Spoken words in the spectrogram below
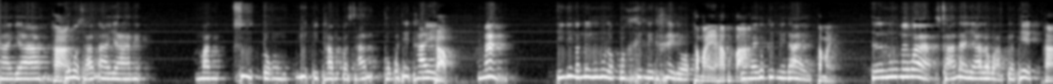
อาญาฮะเพราะว่าศาลอาญาเนี่ย มันซื่อตรงยุติธรรมกว่าศาลของประเทศไทยครับเห็นไหมทีนี้มันไม่รู้หรอกว่าขึ้นไม่ได้หรอกทำไมอะฮะคุณป้ายังไงก็ขึ้นไม่ได้ทำไม เธอรู้ไหมว่าศาลอาญาระหว่างประเทศฮะ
